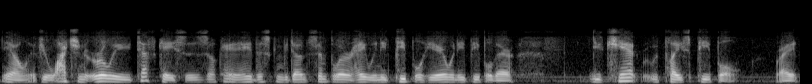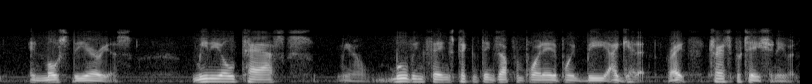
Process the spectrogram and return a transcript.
you know, if you're watching early test cases, okay, hey, this can be done simpler. Hey, we need people here, we need people there. You can't replace people, right, in most of the areas. Menial tasks, you know, moving things, picking things up from point A to point B, I get it, right? Transportation even.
